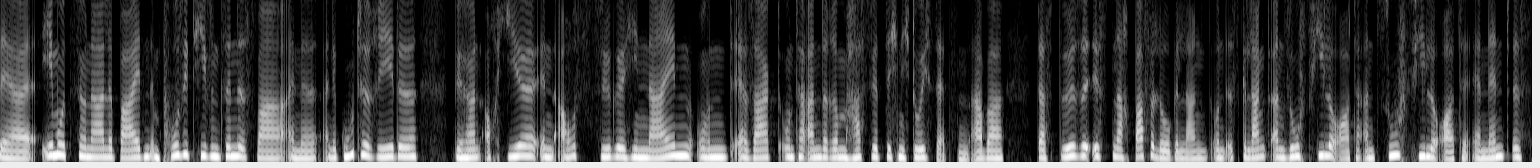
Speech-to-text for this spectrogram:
der emotionale Biden im positiven Sinne. Es war eine, eine gute Rede. Wir hören auch hier in Auszüge hinein und er sagt unter anderem, Hass wird sich nicht durchsetzen, aber das Böse ist nach Buffalo gelangt und es gelangt an so viele Orte, an zu viele Orte. Er nennt es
